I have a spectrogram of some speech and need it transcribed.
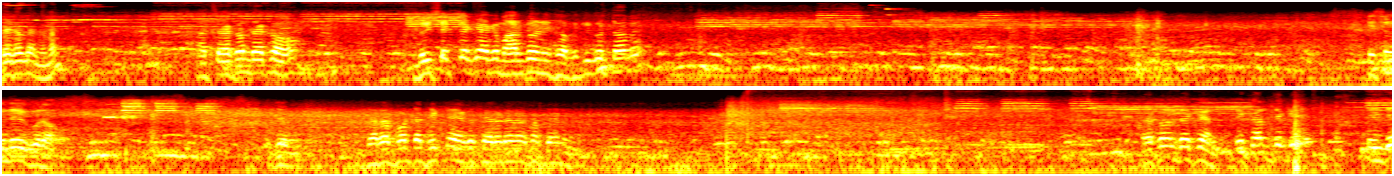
দেখা যায় না আচ্ছা এখন দেখো, দুই সেটটাকে আগে বার করে নিতে হবে। কি করতে হবে? পিছনে দিকে ঘোরাও। যারা পর্দা ঠিক নেই, এখন স্যারাডারা সব দেয় এখন দেখেন, এখান থেকে এই যে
